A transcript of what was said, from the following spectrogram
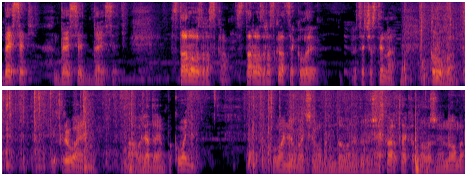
10 10 10. Старого зразка. Старого зразка це коли ця частина кругла. Відкриваємо. А, оглядаємо пакування. Пакування бачимо брендована дорожня карта, каталожний номер.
